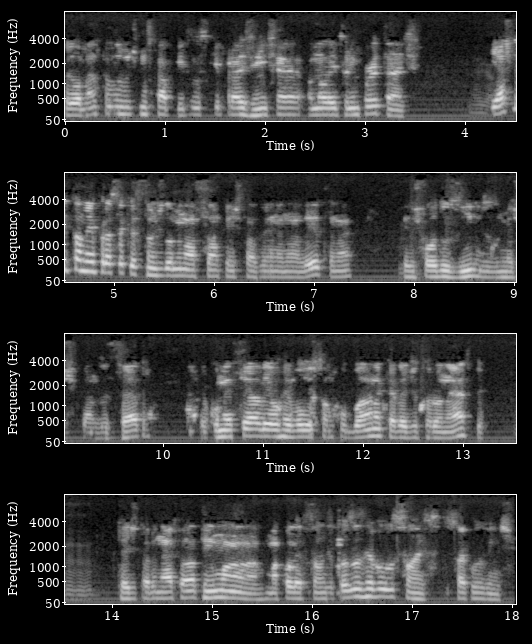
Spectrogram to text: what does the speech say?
pelo menos pelos últimos capítulos, que pra gente é uma leitura importante. Legal. E acho que também por essa questão de dominação que a gente está vendo na letra, né? Que a gente falou dos índios, dos mexicanos, etc. Eu comecei a ler o Revolução Cubana, que é da editora Unesp, uhum. que a editora Unesp ela tem uma, uma coleção de todas as revoluções do século XX.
